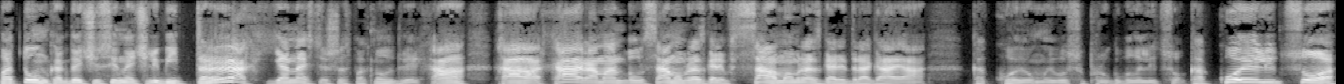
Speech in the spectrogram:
потом, когда часы начали бить, трах, я настежь распахнула дверь. Ха, ха, ха, роман был в самом разгаре, в самом разгаре, дорогая. Какое у моего супруга было лицо! Какое лицо!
